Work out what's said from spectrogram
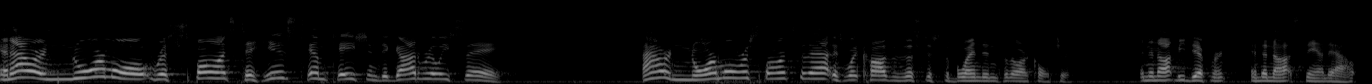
And our normal response to his temptation, did God really say? Our normal response to that is what causes us just to blend into our culture and to not be different and to not stand out.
